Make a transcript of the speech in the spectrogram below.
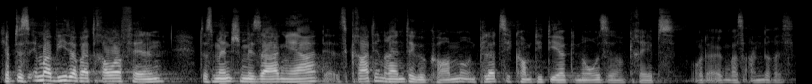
Ich habe das immer wieder bei Trauerfällen, dass Menschen mir sagen, ja, der ist gerade in Rente gekommen und plötzlich kommt die Diagnose, Krebs oder irgendwas anderes.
